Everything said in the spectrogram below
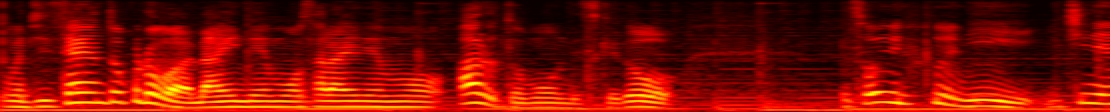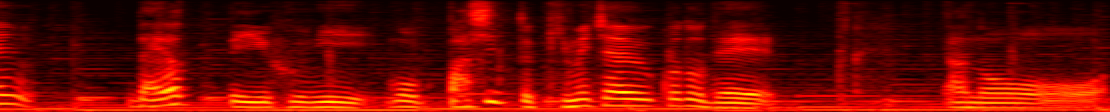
まあ、実際のところは来年も再来年もあると思うんですけどそういうふうに1年だよっていうふうにもうバシッと決めちゃうことであの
